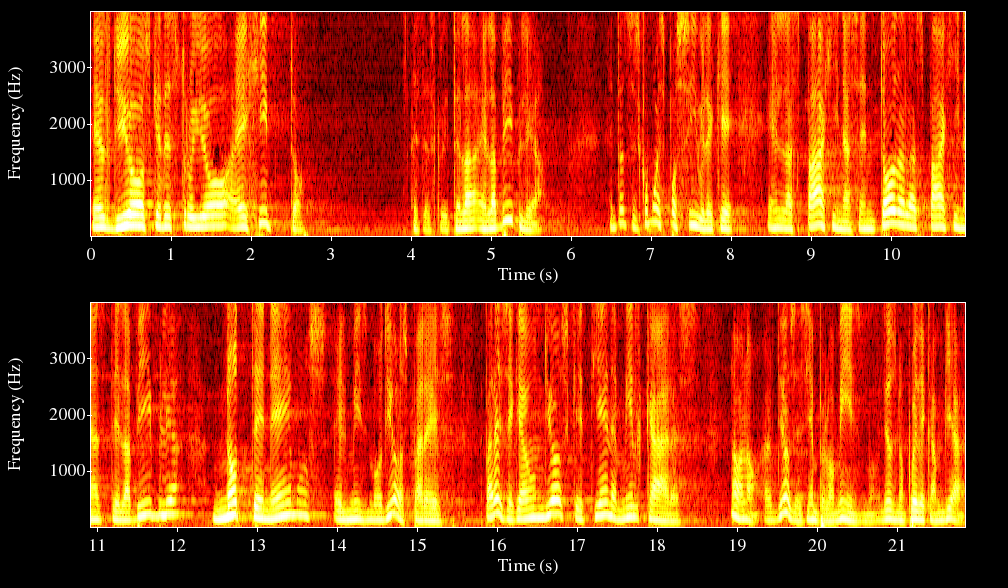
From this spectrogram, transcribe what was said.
El Dios que destruyó a Egipto. Está escrito en la, en la Biblia. Entonces, ¿cómo es posible que en las páginas, en todas las páginas de la Biblia, no tenemos el mismo Dios, parece? Parece que hay un Dios que tiene mil caras. No, no, el Dios es siempre lo mismo. Dios no puede cambiar.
